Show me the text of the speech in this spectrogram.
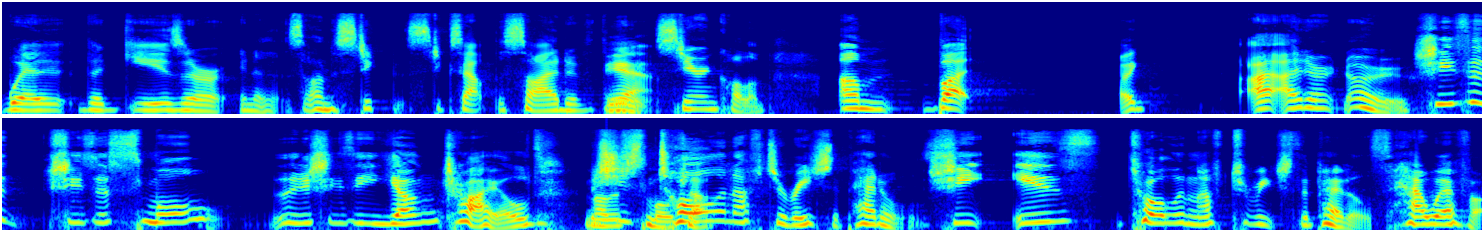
where the gears are in a, on a stick that sticks out the side of the Yeah. steering column. Um, but I, I, I don't know. She's a she's a small she's a young child, not she's a small tall child. enough to reach the pedals. She is tall enough to reach the pedals. However,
